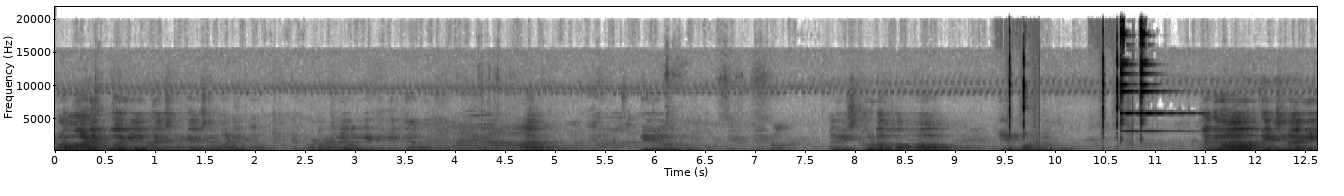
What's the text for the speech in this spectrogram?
ಪ್ರಾಮಾಣಿಕವಾಗಿ ಅಧ್ಯಕ್ಷನ ಕೆಲಸ ಮಾಡಿದ್ದಾರೆ. ಟಿಕೆಟ್ ಗೌಡ ಪಾಪ ಏನ್ ಮಾಡಬೇಕು? ನಗರ ಅಧ್ಯಕ್ಷರಾಗಿ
